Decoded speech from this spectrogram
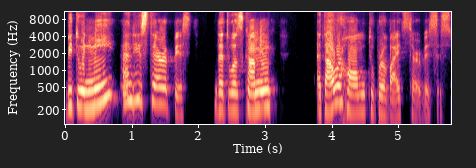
between me and his therapist that was coming at our home to provide services.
